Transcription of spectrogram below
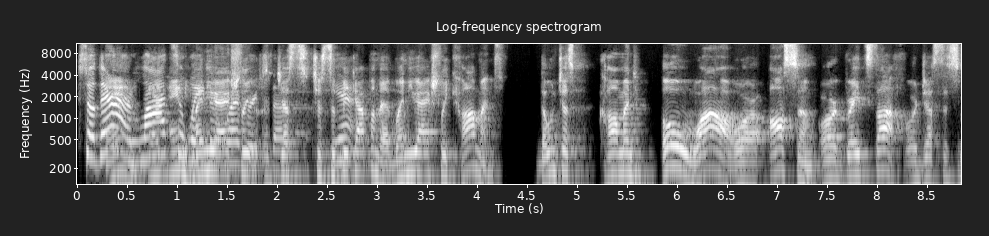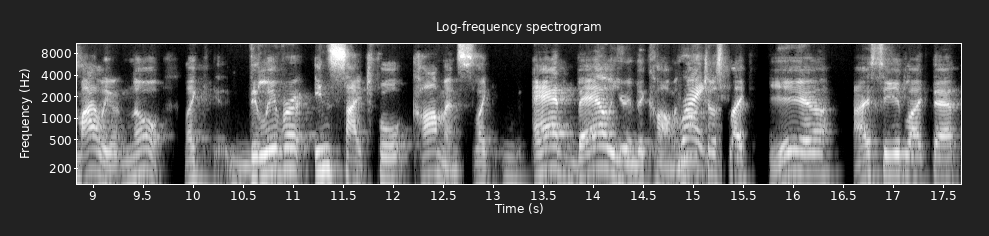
So there and, are lots and, and of ways when you to actually just just to yeah. pick up on that when you actually comment don't just comment oh wow or awesome or great stuff or just a smiley. No like deliver insightful comments like add value in the comment right. not just like yeah i see it like that.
